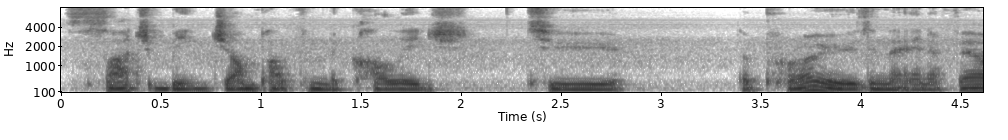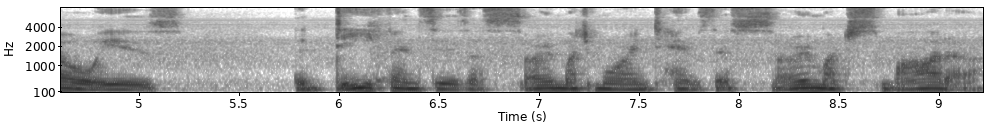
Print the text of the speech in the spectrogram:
such big jump up from the college to the pros in the NFL is the defenses are so much more intense. They're so much smarter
